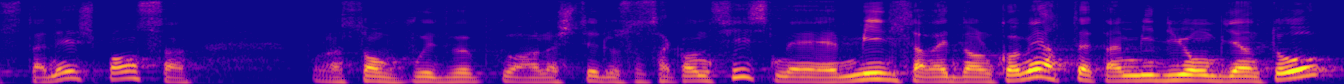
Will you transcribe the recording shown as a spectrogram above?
cette année, je pense. Pour l'instant, vous pouvez pouvoir en acheter 256, mais 1000, ça va être dans le commerce, peut-être un million bientôt.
